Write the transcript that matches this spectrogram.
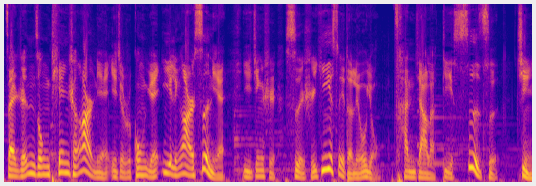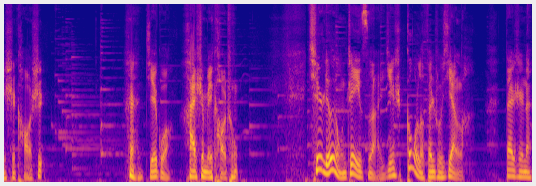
在仁宗天圣二年，也就是公元一零二四年，已经是四十一岁的刘勇参加了第四次进士考试。哼，结果还是没考中。其实刘勇这一次啊，已经是够了分数线了。但是呢，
